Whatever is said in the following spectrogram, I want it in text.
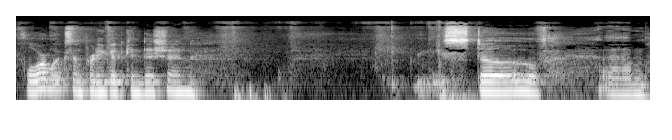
Floor looks in pretty good condition. The stove, um,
